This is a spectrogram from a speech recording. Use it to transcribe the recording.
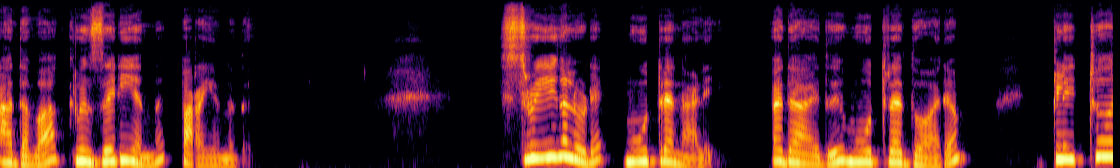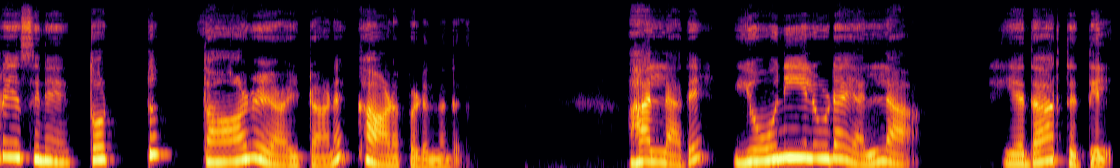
അഥവാ ക്രിസരി എന്ന് പറയുന്നത്. സ്ത്രീകളുടെ മൂത്രനാളി അതായത് മൂത്രദ്വാരം ക്ലിറ്റോറിയസിനെ തൊട്ടു താഴെയായിട്ടാണ് കാണപ്പെടുന്നത്. അല്ലാതെ യോനിയിലൂടെയല്ല യഥാർത്ഥത്തിൽ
